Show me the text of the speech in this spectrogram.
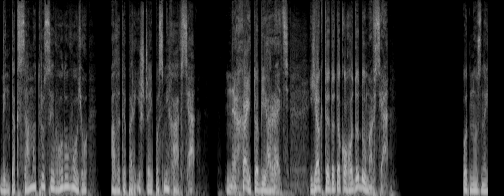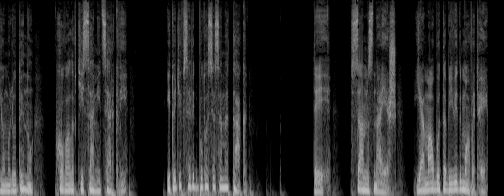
Він так само трусив головою, але тепер іще й посміхався. Нехай тобі грець. Як ти до такого додумався? Одну знайому людину ховали в тій самій церкві, і тоді все відбулося саме так. Ти сам знаєш, я мав би тобі відмовити.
